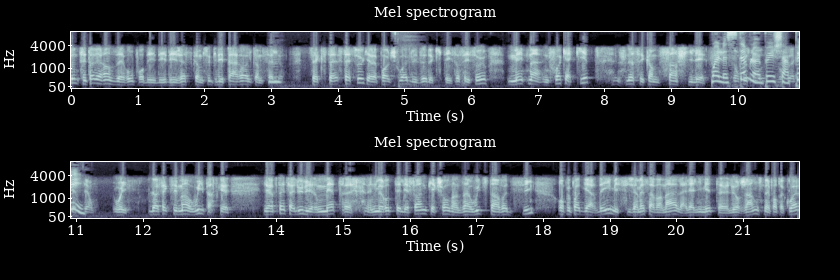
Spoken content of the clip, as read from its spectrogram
C'est tolérance zéro pour des, des, gestes comme ça, puis des paroles comme celle-là. Mm. c'était sûr qu'il n'y avait pas le choix de lui dire de quitter. Ça, c'est sûr. Maintenant, une fois qu'elle quitte, là, c'est comme sans filet. Oui, le système l'a un peu échappé. Oui. Là, effectivement, oui, parce que il aurait peut-être fallu lui remettre un numéro de téléphone, quelque chose en disant oui, tu t'en vas d'ici, on peut pas te garder, mais si jamais ça va mal, à la limite, euh, l'urgence, n'importe quoi,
